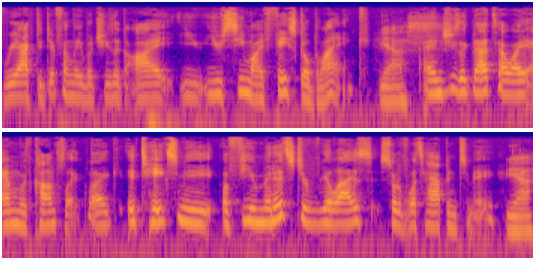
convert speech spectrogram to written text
reacted differently, but she's like, I you you see my face go blank. Yes. And she's like, that's how I am with conflict. Like it takes me a few minutes to realize sort of what's happened to me. yeah.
